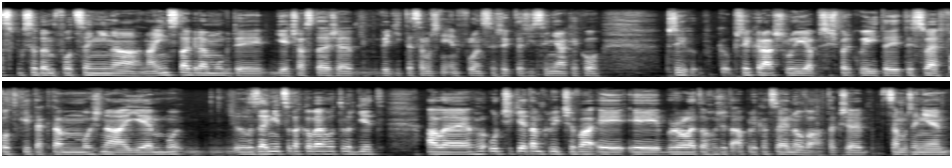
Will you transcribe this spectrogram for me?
způsobem focení na, na Instagramu, kdy je časté, že vidíte samozřejmě influenceři, kteří se nějak jako při, přikrášlují a přišperkují ty, ty své fotky, tak tam možná je, lze něco takového tvrdit, ale určitě je tam klíčová i, i role toho, že ta aplikace je nová, takže samozřejmě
